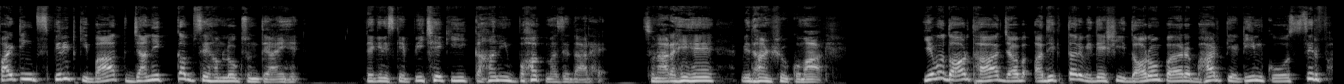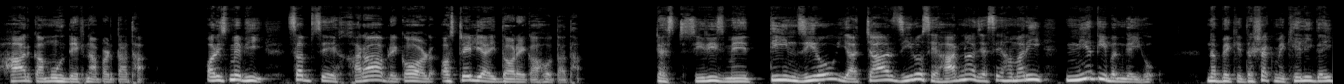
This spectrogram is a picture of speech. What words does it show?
फाइटिंग स्पिरिट की बात जाने कब से हम लोग सुनते आए हैं। लेकिन इसके पीछे की कहानी बहुत मज़ेदार है। सुना रहे हैं विधांशु कुमार। ये वो दौर था जब अधिकतर विदेशी दौरों पर भारतीय टीम को सिर्फ़ हार का मुँह देखना पड़ता था। और इसमें भी सबसे खराब रिकॉर्ड ऑस्ट्रेलियाई दौरे का होता था। टेस्ट सीरीज़ में तीन ज़ीरो या चार ज़ीरो से हारना जैसे हमारी नियति बन गई हो। नब्बे के दशक में खेली गई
